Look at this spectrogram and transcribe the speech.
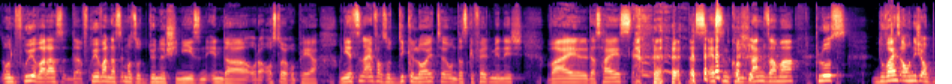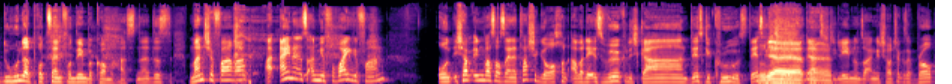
und früher war das, da, früher waren das immer so dünne Chinesen, Inder oder Osteuropäer und jetzt sind einfach so dicke Leute und das gefällt mir nicht, weil das heißt, das Essen kommt langsamer, plus du weißt auch nicht, ob du 100% von dem bekommen hast, ne? Das, manche Fahrer, einer ist an mir vorbeigefahren und ich habe irgendwas aus seiner Tasche gerochen, aber der ist wirklich gar, der ist gecruised, der ist gechillt, so, der ja, hat sich die Läden und so angeschaut. Ich habe gesagt, Bro,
